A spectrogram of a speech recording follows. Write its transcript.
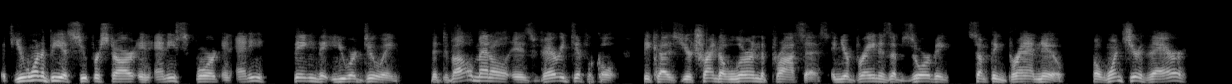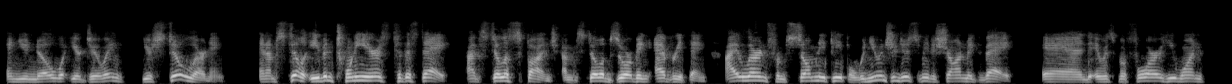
If you want to be a superstar in any sport, in anything that you are doing, the developmental is very difficult because you're trying to learn the process and your brain is absorbing something brand new. But once you're there and you know what you're doing, you're still learning. And I'm still, even 20 years to this day, I'm still a sponge. I'm still absorbing everything. I learned from so many people. When you introduced me to Sean McVay, and it was before he won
